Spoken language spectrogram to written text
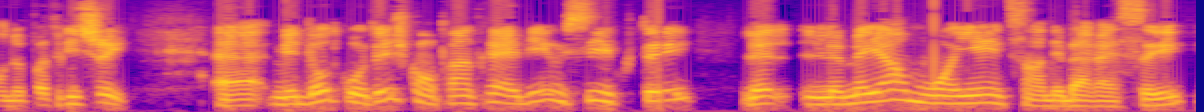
On n'a pas triché. Euh, mais de l'autre côté, je comprends très bien aussi, écoutez, le, le meilleur moyen de s'en débarrasser,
